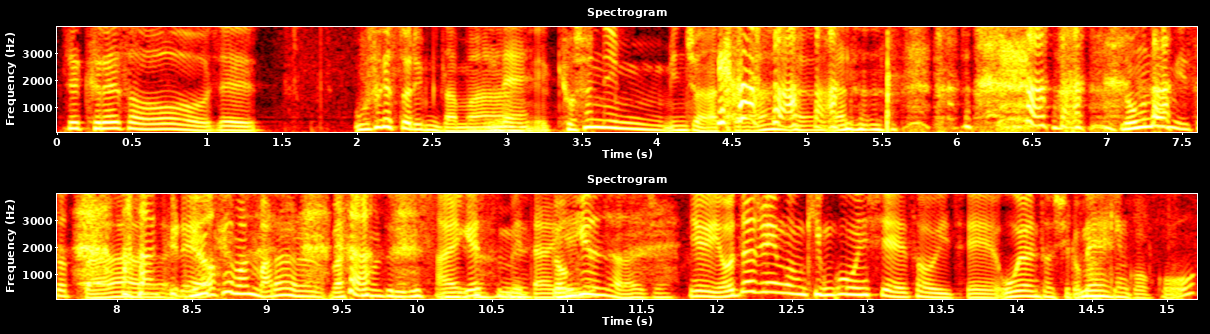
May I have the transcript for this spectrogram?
이제 그래서 이제 우스갯소리입니다만 네. 교수님인 줄 알았다. 나는 농담이 있었다. 아, 그래요? 이렇게만 말할 말씀을 드리겠습니다. 알겠습니다. 네, 연기는 잘하죠. 예, 여자 주인공 김고은 씨에서 이제 오연서 씨로 네. 바뀐 거고.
